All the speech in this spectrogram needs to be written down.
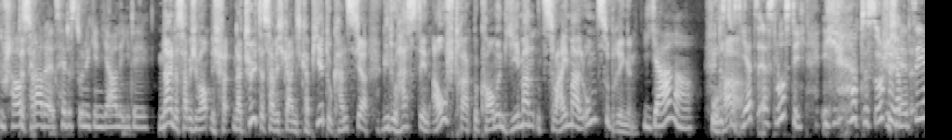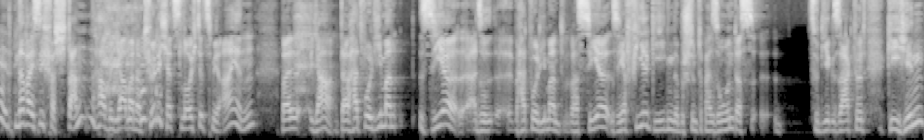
Du schaust gerade, als hättest du eine geniale Idee. Nein, das habe ich überhaupt nicht. Natürlich, das habe ich gar nicht kapiert. Du kannst ja, wie du hast den Auftrag bekommen, jemanden zweimal umzubringen. Ja, findest du es jetzt erst lustig? Ich habe das so schön hab, erzählt. Na, weil ich es nicht verstanden habe. Ja, aber natürlich jetzt leuchtet es mir ein, weil ja, da hat wohl jemand sehr, also äh, hat wohl jemand was sehr, sehr viel gegen eine bestimmte Person, dass äh, zu dir gesagt wird, geh hin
